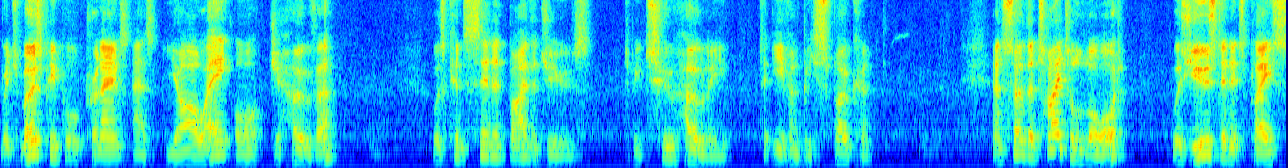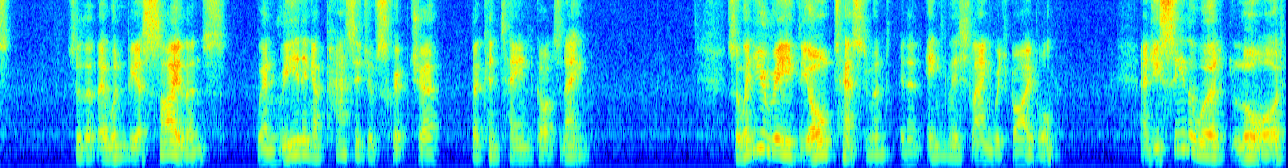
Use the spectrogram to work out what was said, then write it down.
which most people pronounce as Yahweh or Jehovah, was considered by the Jews to be too holy to even be spoken. And so the title Lord was used in its place so that there wouldn't be a silence when reading a passage of Scripture that contained God's name. So when you read the Old Testament in an English language Bible, and you see the word Lord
